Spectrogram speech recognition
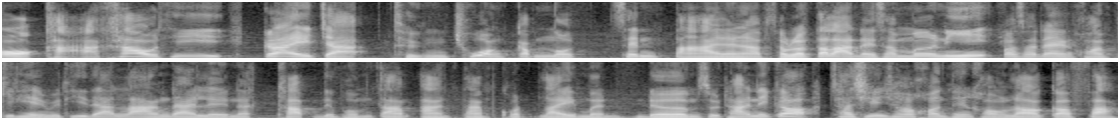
ออกขาเข้าที่ใกล้จะถึงช่วงกำหนดเส้นตายแล้วนะครับสำหรับตลาดในซัมเมอร์นี้ก็แสดงความคิดเห็นไว้ที่ด้านล่างได้เลยนะครับเดี๋ยวผมตามอ่านตามกดไลค์เหมือนเดิมสุดท้ายนี้ก็ถ้าชื่นชอบคอนเทนต์ของเราก็ฝาก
